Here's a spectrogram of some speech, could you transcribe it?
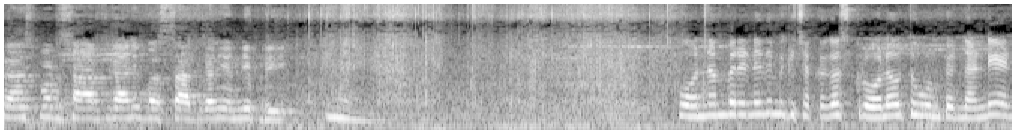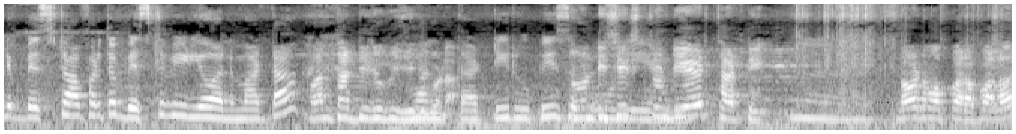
ట్రాన్స్పోర్ట్ చార్జ్ కానీ బస్ చార్జ్ కానీ అన్ని ఫ్రీ ఫోన్ నెంబర్ అనేది మీకు చక్కగా స్క్రోల్ అవుతూ ఉంటుందండి. అండ్ బెస్ట్ ఆఫర్తో బెస్ట్ వీడియో అనమాట one thirty rupees thirty rupees twenty six twenty eight thirty నూట ముప్పై రూపాయలు?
